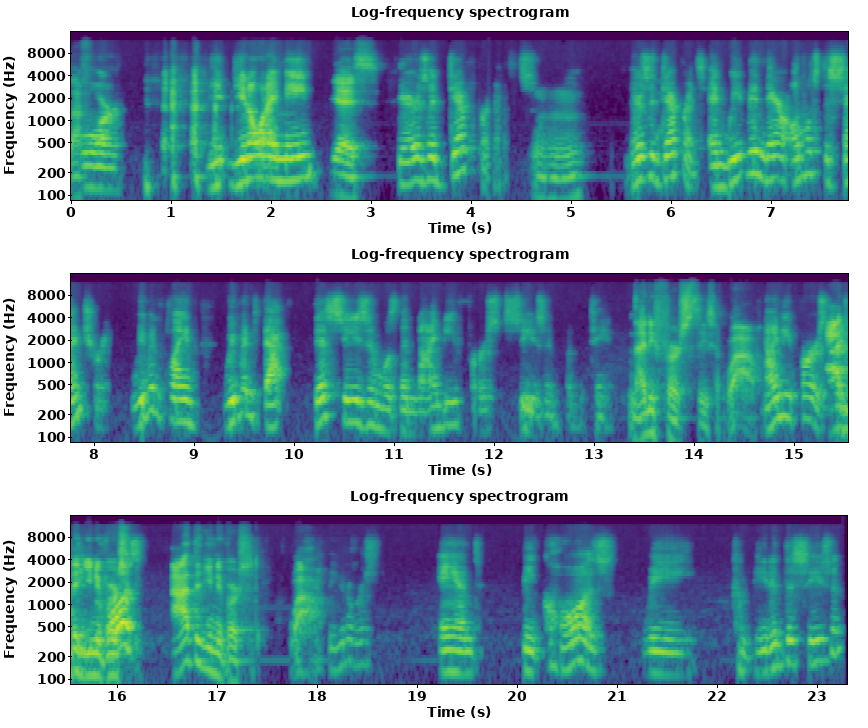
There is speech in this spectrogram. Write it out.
Left. or, you, do you know what I mean? Yes. There's a difference. Mm-hmm. There's a difference. And we've been there almost a century. We've been playing, we've been that, this season was the 91st season for the team. 91st season. Wow. 91st. At the university. At the university. Wow. At the university. And because we competed this season,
